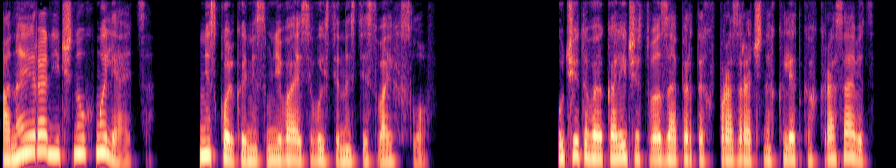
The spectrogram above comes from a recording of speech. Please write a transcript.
Она иронично ухмыляется, нисколько не сомневаясь в истинности своих слов. Учитывая количество запертых в прозрачных клетках красавиц,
